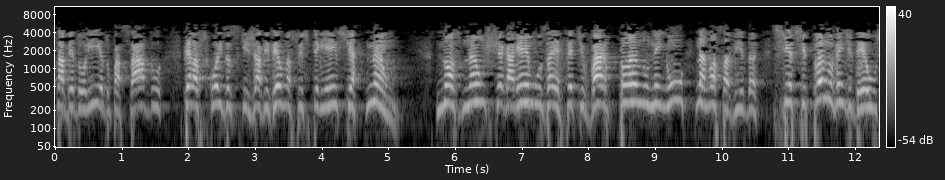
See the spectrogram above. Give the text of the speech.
sabedoria do passado, pelas coisas que já viveu na sua experiência, não. Nós não chegaremos a efetivar plano nenhum na nossa vida, se esse plano vem de Deus,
